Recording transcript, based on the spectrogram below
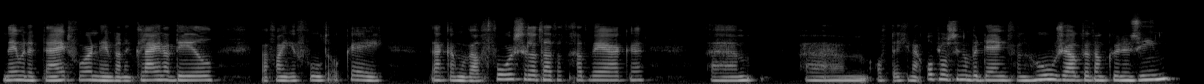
Neem er de tijd voor, neem dan een kleiner deel waarvan je voelt, oké, daar kan ik me wel voorstellen dat het gaat werken. Um, Ehm, of dat je naar oplossingen bedenkt van hoe zou ik dat dan kunnen zien.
